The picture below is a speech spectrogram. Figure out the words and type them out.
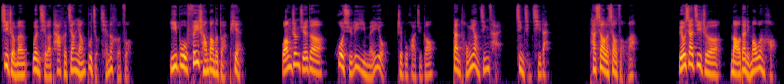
记者们问起了他和江阳不久前的合作，一部非常棒的短片。王峥觉得或许利益没有这部话剧高，但同样精彩，敬请期待。他笑了笑走了，留下记者脑袋里冒问号：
